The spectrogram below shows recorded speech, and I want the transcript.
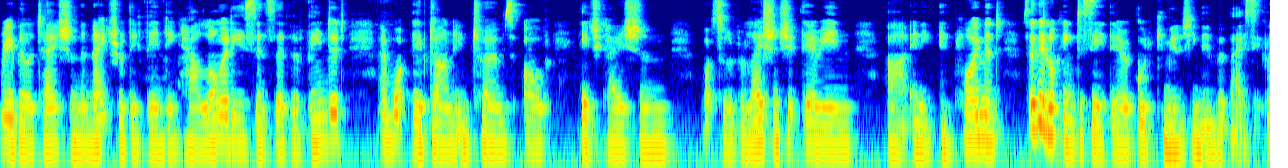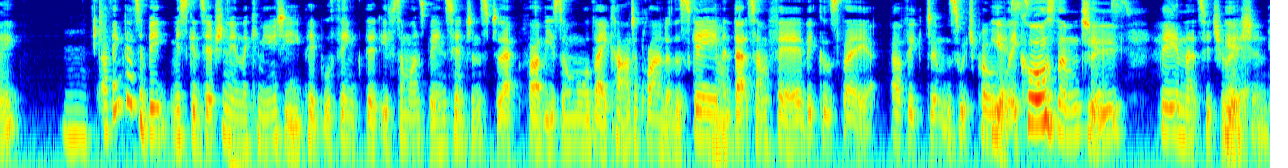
rehabilitation, the nature of the offending, how long it is since they've offended, and what they've done in terms of education, what sort of relationship they're in, uh, any employment. So they're looking to see if they're a good community member, basically. I think that's a big misconception in the community. People think that if someone's been sentenced to that five years or more, they can't apply under the scheme, No. and that's unfair because they are victims, which probably Yes. caused them to Yes. Be in that situation.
